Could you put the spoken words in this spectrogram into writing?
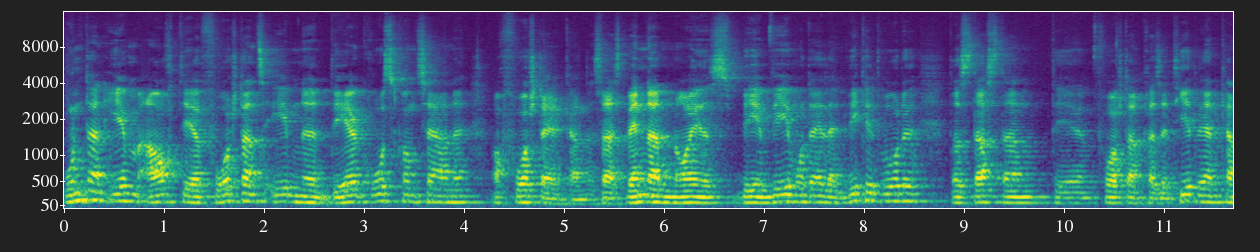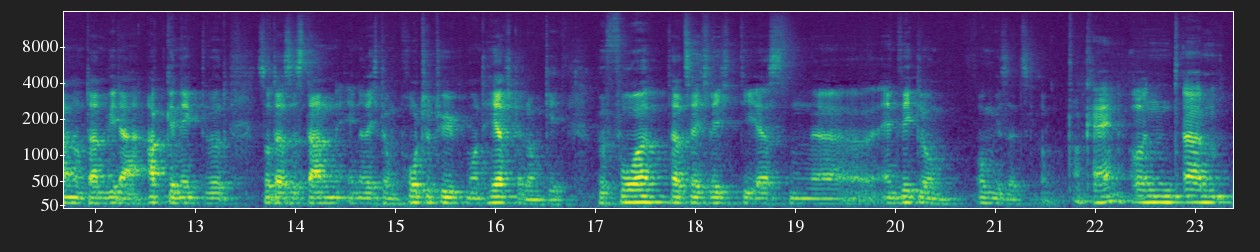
und dann eben auch der Vorstandsebene der Großkonzerne auch vorstellen kann. Das heißt, wenn dann ein neues BMW-Modell entwickelt wurde, dass das dann dem Vorstand präsentiert werden kann und dann wieder abgenickt wird, sodass es dann in Richtung Prototypen und Herstellung geht bevor tatsächlich die ersten äh, Entwicklungen umgesetzt wurden. Okay, und ähm,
